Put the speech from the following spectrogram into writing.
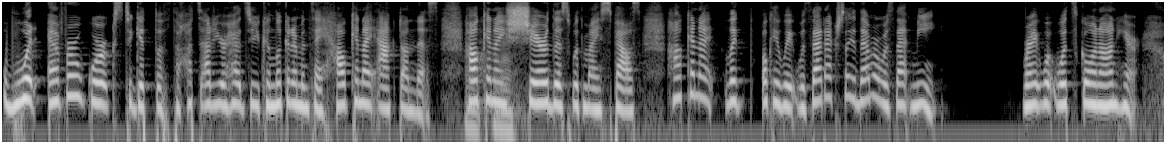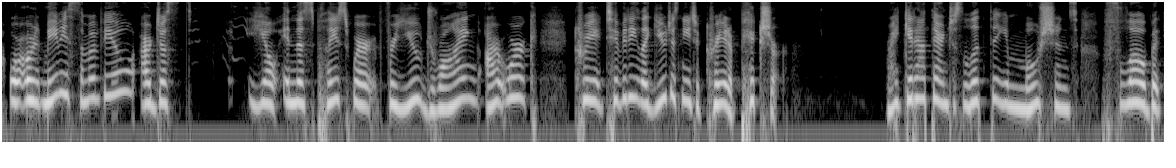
Whatever works to get the thoughts out of your head so you can look at them and say how can i act on this? How can i mm-hmm. share this with my spouse? How can i like okay wait was that actually them or was that me? Right? What, what's going on here? Or or maybe some of you are just you know in this place where for you drawing artwork creativity like you just need to create a picture right get out there and just let the emotions flow but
